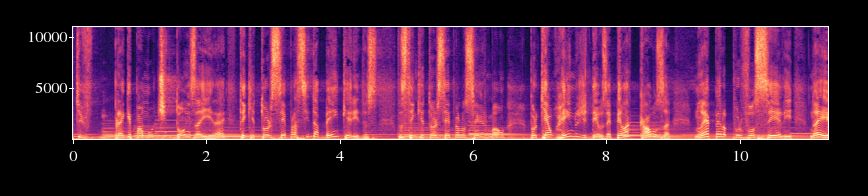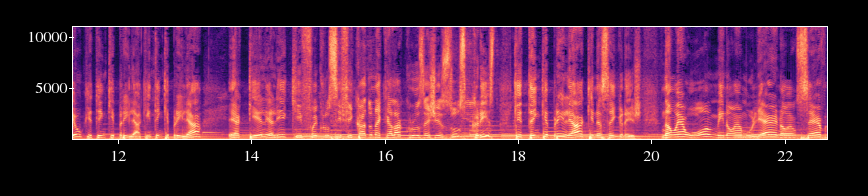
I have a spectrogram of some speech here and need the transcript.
que pregue para multidões aí, né? Tem que torcer para se dar bem, queridos. Você tem que torcer pelo seu irmão, porque é o reino de Deus, é pela causa, não é pelo, por você ali, não é eu que tenho que brilhar. Quem tem que brilhar é aquele ali que foi crucificado naquela cruz, é Jesus Cristo que tem que brilhar aqui nessa igreja. Não é o homem, não é a mulher, não é o servo.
